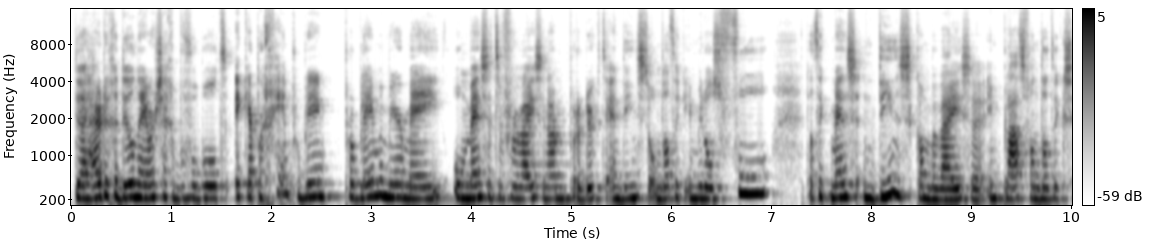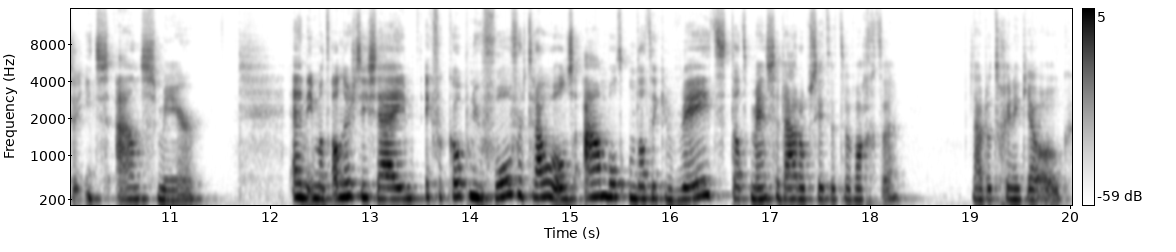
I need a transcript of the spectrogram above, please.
De huidige deelnemers zeggen bijvoorbeeld: Ik heb er geen probleem, problemen meer mee om mensen te verwijzen naar mijn producten en diensten, omdat ik inmiddels voel dat ik mensen een dienst kan bewijzen in plaats van dat ik ze iets aansmeer. En iemand anders die zei: Ik verkoop nu vol vertrouwen ons aanbod, omdat ik weet dat mensen daarop zitten te wachten. Nou, dat gun ik jou ook.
